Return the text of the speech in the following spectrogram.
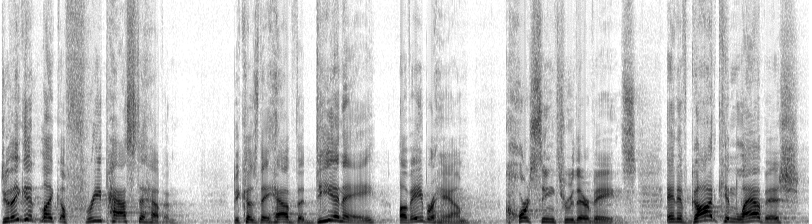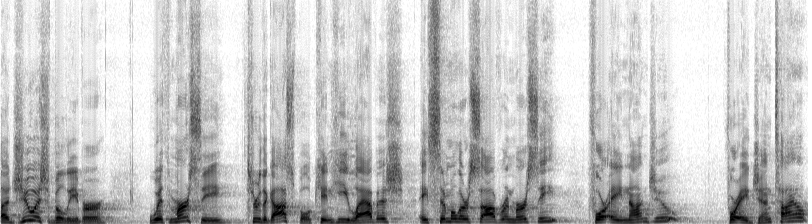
Do they get like a free pass to heaven? Because they have the DNA of Abraham coursing through their veins. And if God can lavish a Jewish believer with mercy through the gospel, can he lavish a similar sovereign mercy for a non Jew, for a Gentile?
